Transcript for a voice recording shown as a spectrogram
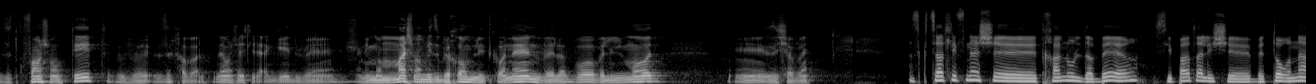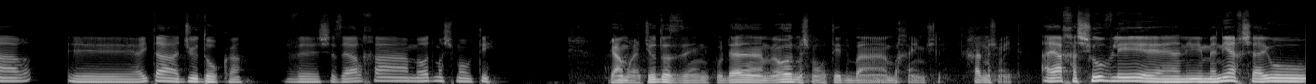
זו תקופה משמעותית, וזה חבל. זה מה שיש לי להגיד, ואני ממש ממליץ בחום להתכונן ולבוא וללמוד, אה, זה שווה. אז קצת לפני שהתחלנו לדבר, סיפרת לי שבתור נער אה, היית ג'ודוקה, ושזה היה לך מאוד משמעותי. לגמרי, ג'ודו זה נקודה מאוד משמעותית בחיים שלי, חד משמעית. היה חשוב לי, אה, אני מניח שהיו,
